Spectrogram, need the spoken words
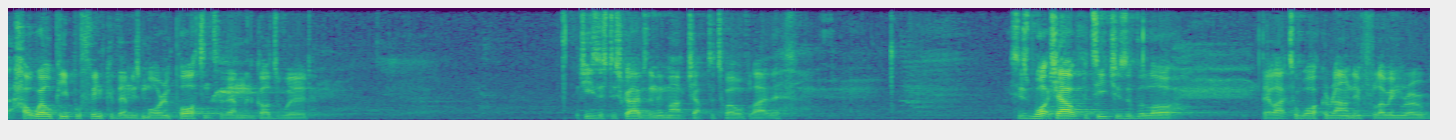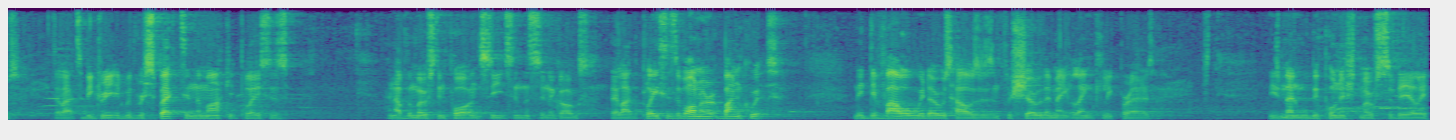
That how well people think of them is more important to them than God's word. Jesus describes them in Mark chapter 12 like this He says, Watch out for teachers of the law. They like to walk around in flowing robes, they like to be greeted with respect in the marketplaces and have the most important seats in the synagogues. They like the places of honor at banquets. They devour widows' houses, and for show they make lengthy prayers. These men will be punished most severely.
